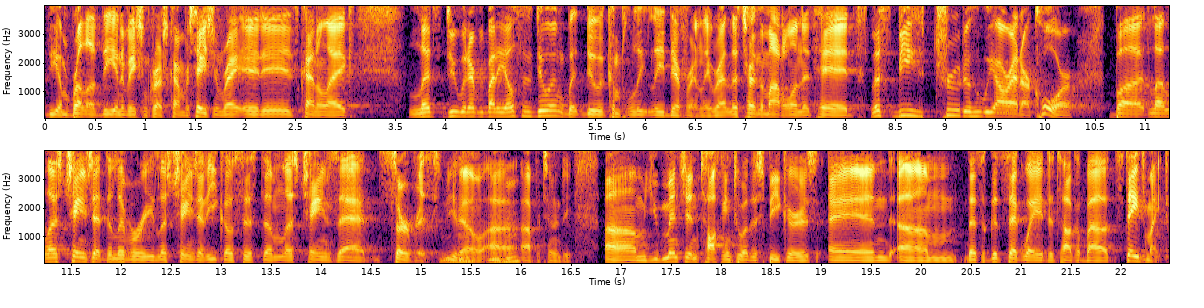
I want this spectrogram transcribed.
the umbrella of the innovation crush conversation right it is kind of like let's do what everybody else is doing, but do it completely differently, right? Let's turn the model on its head. Let's be true to who we are at our core, but let, us change that delivery. Let's change that ecosystem. Let's change that service, you mm-hmm. know, uh, mm-hmm. opportunity. Um, you mentioned talking to other speakers, and um, that's a good segue to talk about stage might.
